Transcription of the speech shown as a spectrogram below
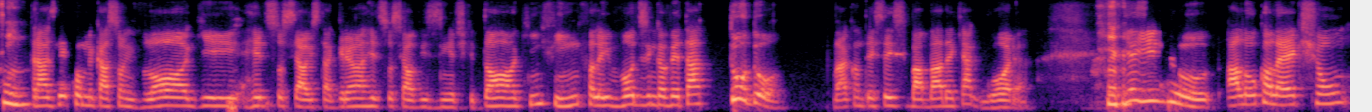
Sim. Trazer comunicação em vlog, rede social Instagram, rede social vizinha TikTok, enfim, falei, vou desengavetar tudo. Vai acontecer esse babado aqui agora. e aí, Ju, a Low Collection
